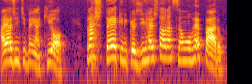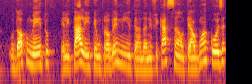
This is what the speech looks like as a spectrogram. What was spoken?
aí a gente vem aqui, ó, para as técnicas de restauração ou reparo. O documento, ele está ali, tem um probleminha, tem uma danificação, tem alguma coisa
